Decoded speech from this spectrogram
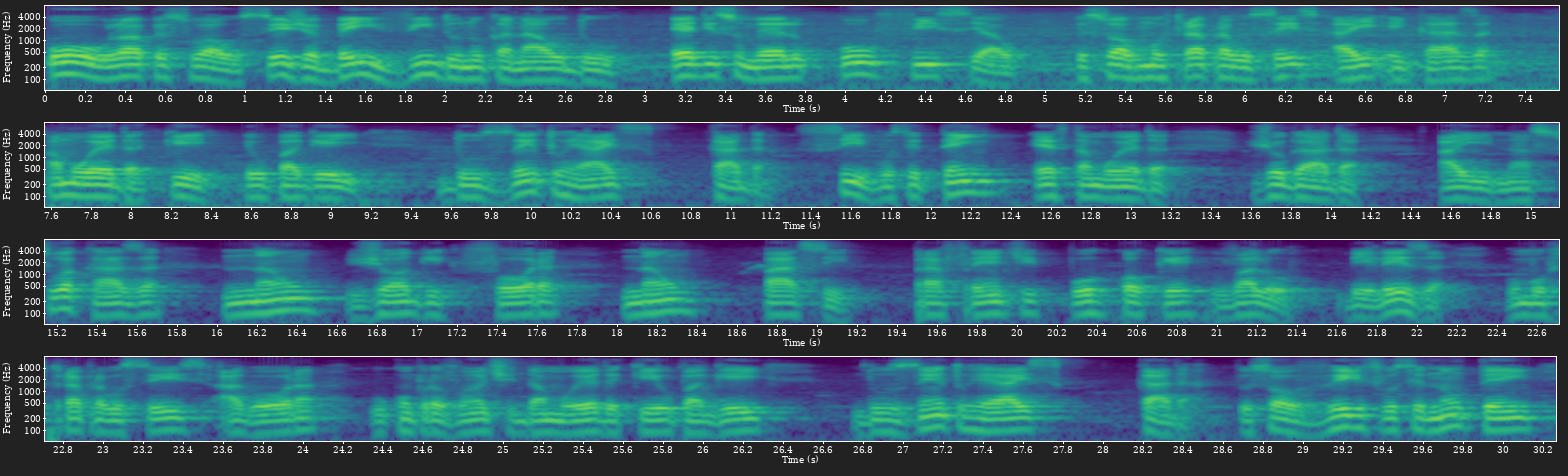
Olá pessoal, seja bem-vindo no canal do Edson Melo Oficial. Pessoal, vou mostrar para vocês aí em casa a moeda que eu paguei 200 reais cada. Se você tem esta moeda jogada aí na sua casa, não jogue fora, não passe para frente por qualquer valor, beleza? Vou mostrar para vocês agora o comprovante da moeda que eu paguei 200 reais cada. Pessoal, veja se você não tem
